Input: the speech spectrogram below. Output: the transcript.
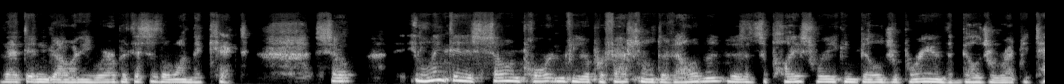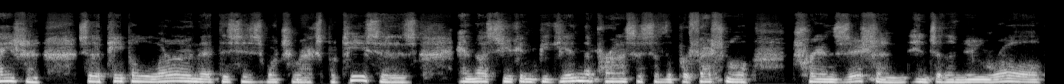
that didn't go anywhere, but this is the one that kicked. So LinkedIn is so important for your professional development because it's a place where you can build your brand and build your reputation so that people learn that this is what your expertise is. And thus you can begin the process of the professional transition into the new role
